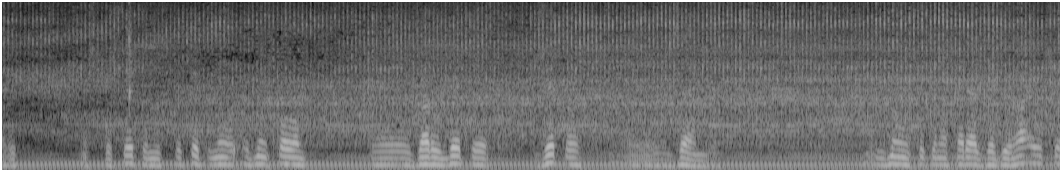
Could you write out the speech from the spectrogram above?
не скосити, не скосити, ну, одним словом, е, заробити жито е, в землю. Знову ж таки наперед забігаючи,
